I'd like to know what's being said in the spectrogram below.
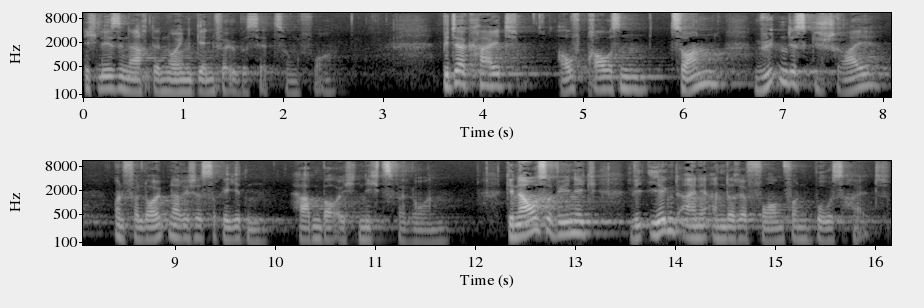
Ich lese nach der neuen Genfer Übersetzung vor. Bitterkeit, Aufbrausen, Zorn, wütendes Geschrei und verleugnerisches Reden haben bei euch nichts verloren. Genauso wenig wie irgendeine andere Form von Bosheit.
